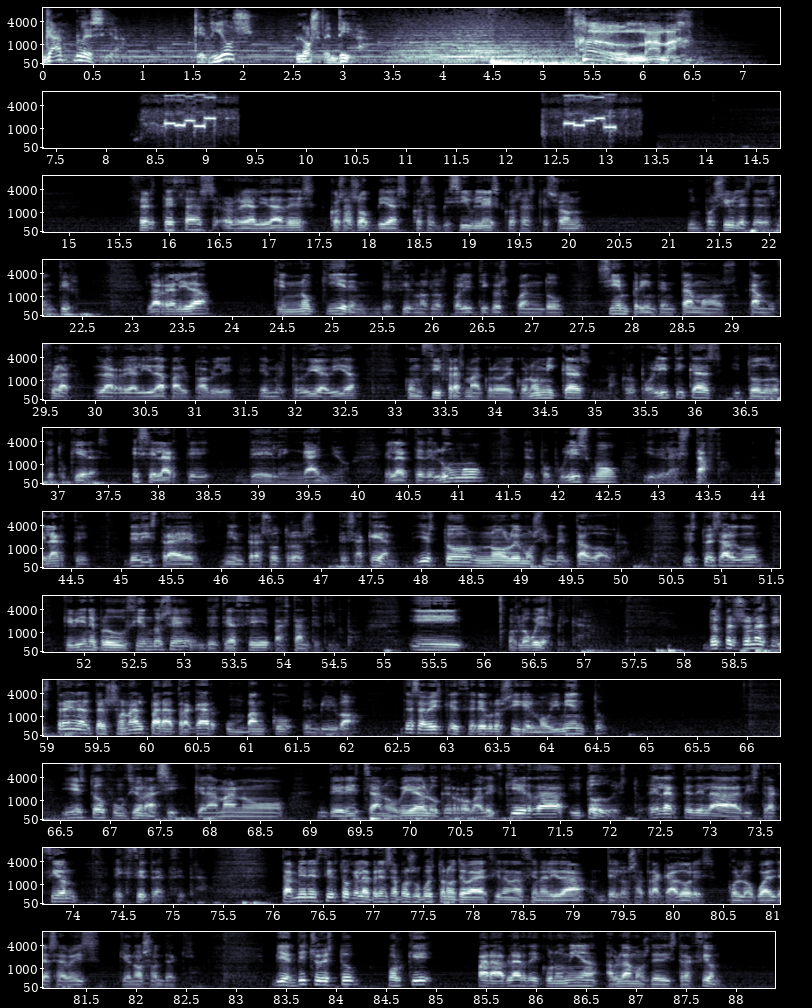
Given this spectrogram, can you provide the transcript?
God bless you. Que Dios los bendiga. Oh, mama. Certezas, realidades, cosas obvias, cosas visibles, cosas que son imposibles de desmentir. La realidad que no quieren decirnos los políticos cuando siempre intentamos camuflar la realidad palpable en nuestro día a día con cifras macroeconómicas, macropolíticas y todo lo que tú quieras. Es el arte del engaño, el arte del humo, del populismo y de la estafa, el arte de distraer mientras otros te saquean. Y esto no lo hemos inventado ahora. Esto es algo que viene produciéndose desde hace bastante tiempo. Y os lo voy a explicar. Dos personas distraen al personal para atracar un banco en Bilbao. Ya sabéis que el cerebro sigue el movimiento y esto funciona así, que la mano derecha no vea lo que roba la izquierda y todo esto. El arte de la distracción, etcétera, etcétera. También es cierto que la prensa, por supuesto, no te va a decir la nacionalidad de los atracadores, con lo cual ya sabéis que no son de aquí. Bien, dicho esto, ¿por qué para hablar de economía hablamos de distracción?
